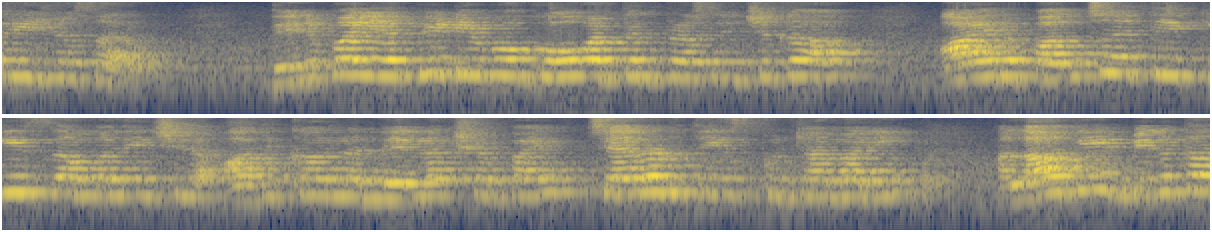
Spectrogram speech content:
తెలియజేశారు. దీనిపై ఎంపీడీఓ గోవర్ధన్ ప్రశ్నించగా ఆయన పంచాయతీకి సంబంధించిన అధికారుల నిర్లక్ష్యంపై చర్యలు తీసుకుంటామని అలాగే మిగతా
